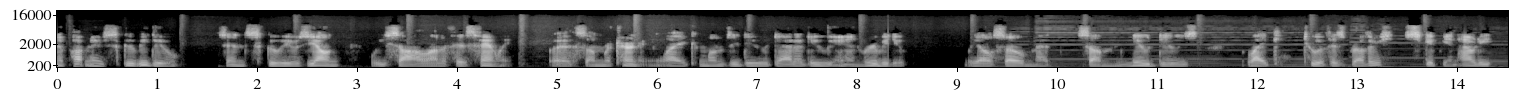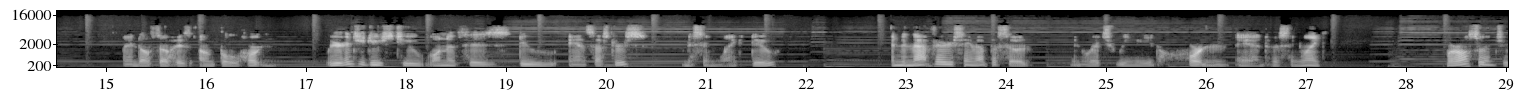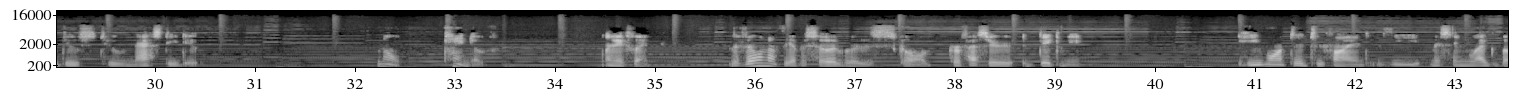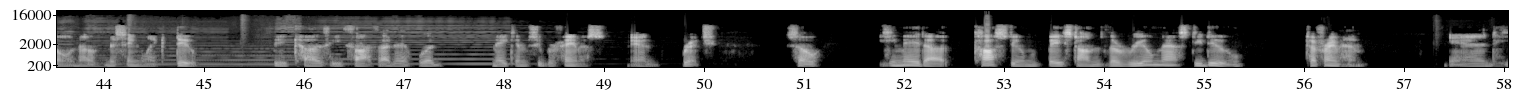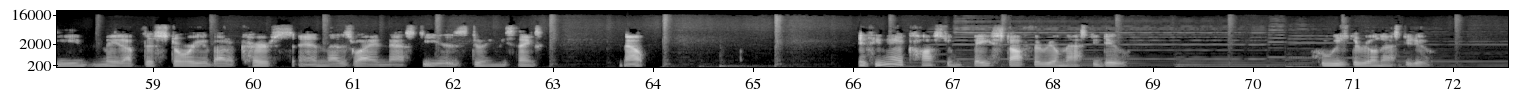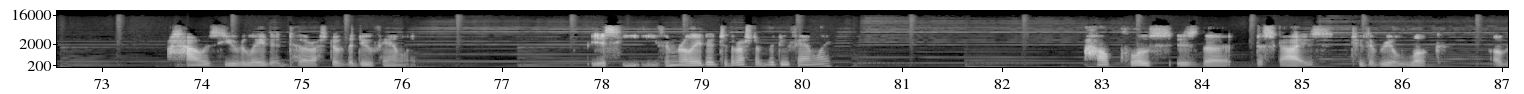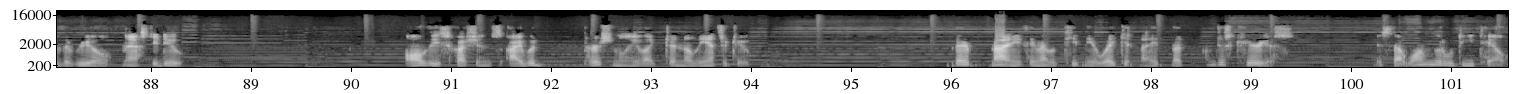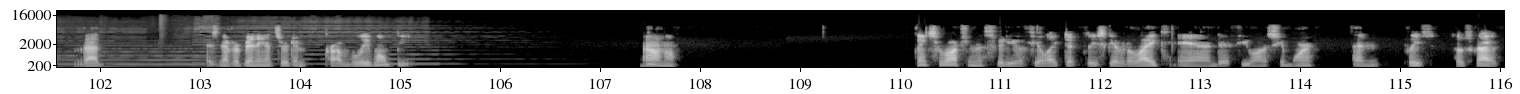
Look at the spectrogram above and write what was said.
In a pup named Scooby Doo, since Scooby was young, we saw a lot of his family, with some returning, like Mumsy Doo, Dada Doo, and Ruby Doo. We also met some new Doos, like two of his brothers, Skippy and Howdy, and also his uncle Horton. We were introduced to one of his Doo ancestors, Missing Link Doo, and in that very same episode, in which we meet Horton and Missing Link, we're also introduced to Nasty Doo. No, kind of. Let me explain. The villain of the episode was called Professor Digmi. He wanted to find the missing leg bone of Missing Link Doo because he thought that it would make him super famous and rich. So he made a costume based on the real Nasty Doo to frame him and he made up this story about a curse, and that is why Nasty is doing these things. Now, if he made a costume based off the real Nasty Doo, who is the real Nasty Doo? How is he related to the rest of the Doo family? Is he even related to the rest of the Doo family? How close is the disguise to the real look of the real Nasty Doo? All these questions I would personally like to know the answer to. They're not anything that would keep me awake at night, but I'm just curious. It's that one little detail that has never been answered and probably won't be. I don't know. Thanks for watching this video. If you liked it, please give it a like, and if you want to see more, then please subscribe.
